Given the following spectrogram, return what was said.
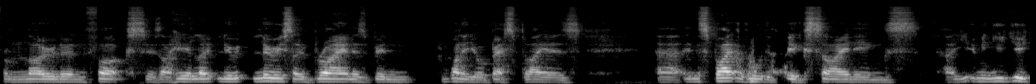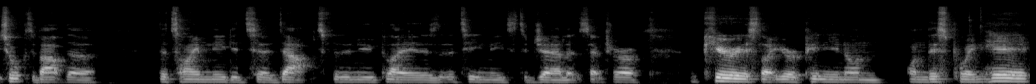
from Nolan Fox is I hear Lewis O'Brien has been one of your best players, uh, in spite of all the big signings. Uh, you, I mean, you you talked about the the time needed to adapt for the new players that the team needs to gel, etc. I'm curious, like your opinion on on this point here.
